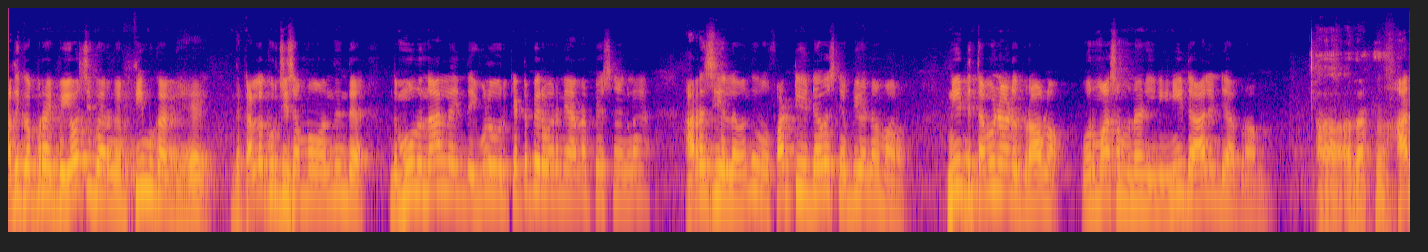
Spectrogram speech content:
அதுக்கப்புறம் இப்போ யோசிச்சு பாருங்க திமுகக்கு இந்த கள்ளக்குறிச்சி சம்பவம் வந்து இந்த இந்த மூணு நாளில் இந்த இவ்வளோ ஒரு கெட்ட பேர் வரும்னு யாருன்னா பேசுனாங்களா? அரசியலில் வந்து ஃபார்ட்டி எயிட் ஹவர்ஸில் எப்படி வேணால் மாறும். நீட்டு தமிழ்நாடு ப்ராப்ளம் ஒரு மாதம் முன்னாடி இன்றைக்கி நீட்டு ஆல் இந்தியா ப்ராப்ளம் அர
